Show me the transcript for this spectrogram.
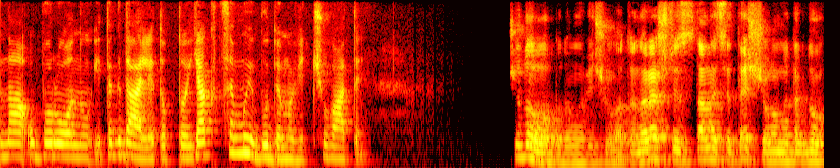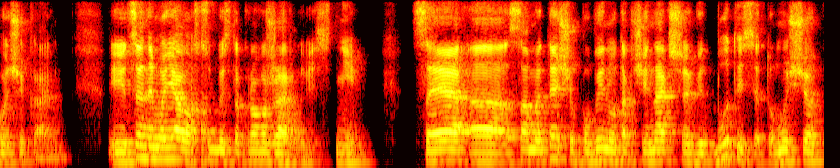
на оборону і так далі. Тобто, як це ми будемо відчувати? Чудово будемо відчувати. Нарешті станеться те, що ми так довго чекаємо. І це не моя особиста кровожерливість. Ні. Це е, саме те, що повинно так чи інакше відбутися, тому що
